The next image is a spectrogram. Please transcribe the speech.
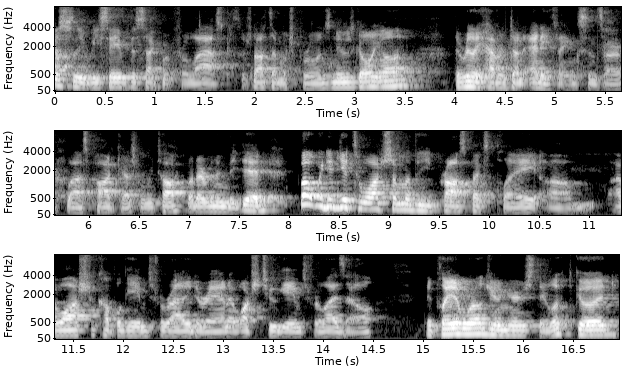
Obviously, we saved the segment for last because there's not that much Bruins news going on. They really haven't done anything since our last podcast where we talked about everything they did. But we did get to watch some of the prospects play. Um, I watched a couple games for Riley Duran. I watched two games for Lysell. They played in World Juniors. They looked good,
